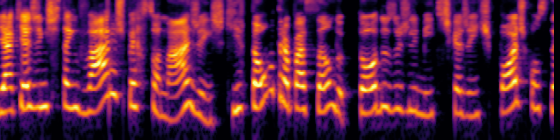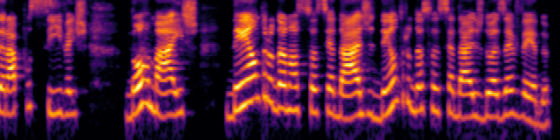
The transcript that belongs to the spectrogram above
E aqui a gente tem vários personagens que estão ultrapassando todos os limites que a gente pode considerar possíveis, normais, dentro da nossa sociedade, dentro da sociedade do Azevedo.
